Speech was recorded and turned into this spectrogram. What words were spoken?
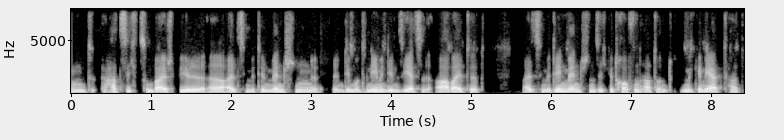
und hat sich zum Beispiel, äh, als sie mit den Menschen in dem Unternehmen, in dem sie jetzt arbeitet, als sie mit den Menschen sich getroffen hat und gemerkt hat,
